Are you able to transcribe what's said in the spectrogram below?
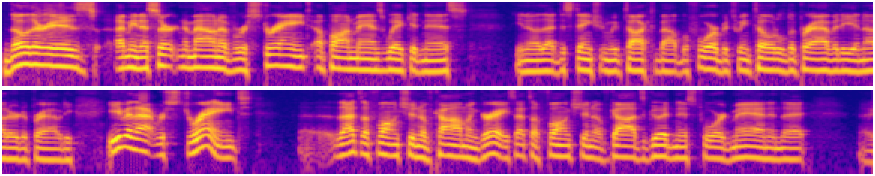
though there is, I mean, a certain amount of restraint upon man's wickedness, you know, that distinction we've talked about before between total depravity and utter depravity, even that restraint, uh, that's a function of common grace. That's a function of God's goodness toward man, and that uh,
